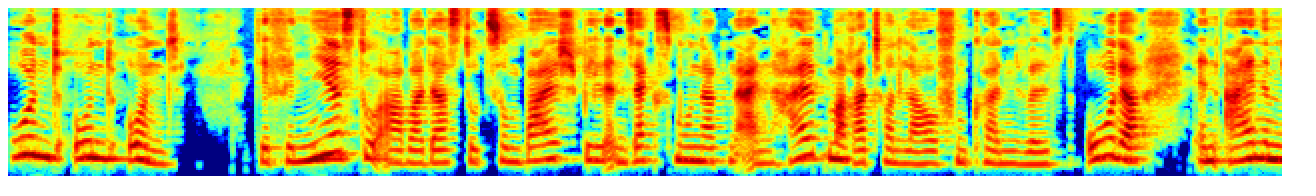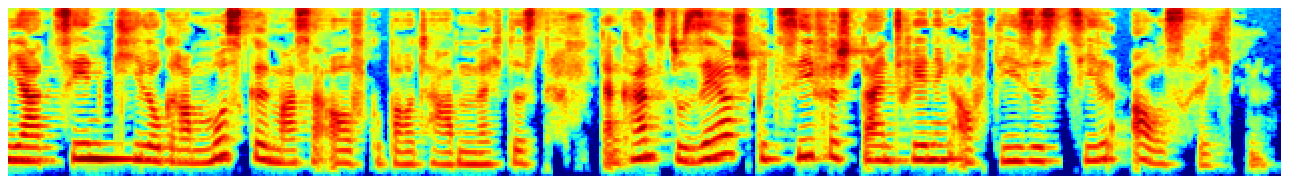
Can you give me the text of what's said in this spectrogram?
und, und, und. Definierst du aber, dass du zum Beispiel in sechs Monaten einen Halbmarathon laufen können willst oder in einem Jahr zehn Kilogramm Muskelmasse aufgebaut haben möchtest, dann kannst du sehr spezifisch dein Training auf dieses Ziel ausrichten.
